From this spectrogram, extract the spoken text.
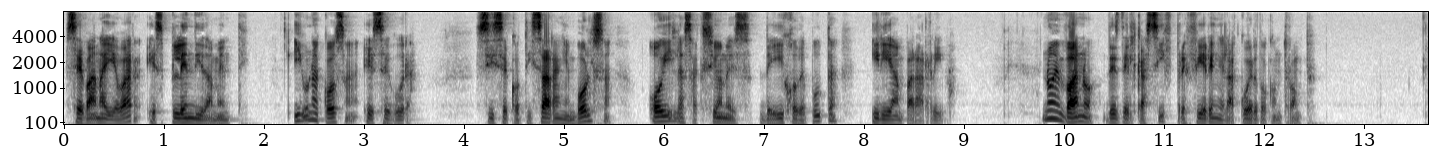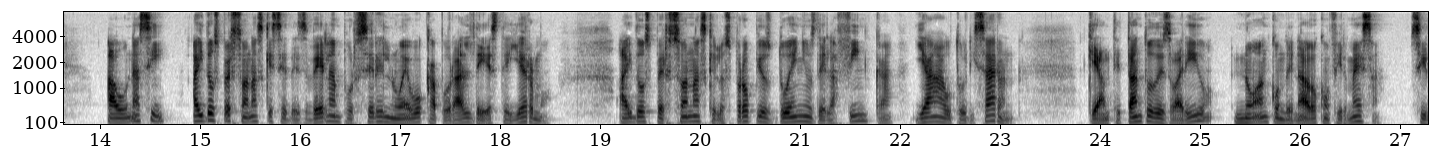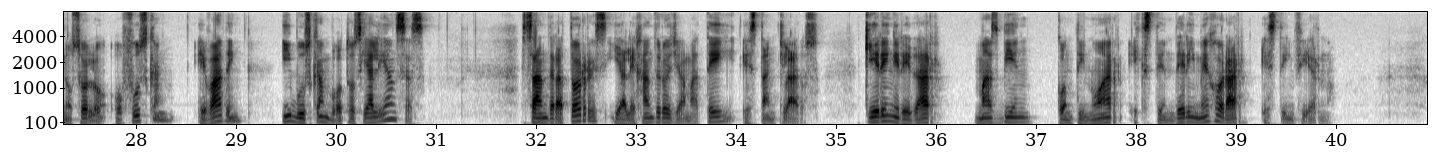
Se van a llevar espléndidamente. Y una cosa es segura. Si se cotizaran en bolsa, hoy las acciones de hijo de puta irían para arriba. No en vano, desde el CACIF prefieren el acuerdo con Trump. Aún así, hay dos personas que se desvelan por ser el nuevo caporal de este yermo. Hay dos personas que los propios dueños de la finca ya autorizaron, que ante tanto desvarío no han condenado con firmeza, sino solo ofuscan, evaden y buscan votos y alianzas. Sandra Torres y Alejandro Yamatei están claros. Quieren heredar, más bien continuar, extender y mejorar este infierno.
